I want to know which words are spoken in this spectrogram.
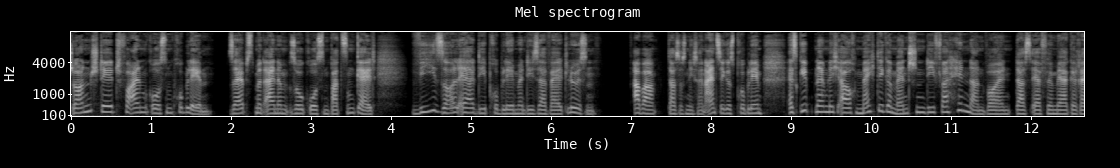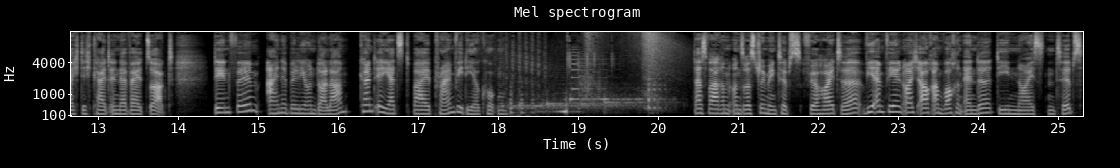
John steht vor einem großen Problem, selbst mit einem so großen Batzen Geld. Wie soll er die Probleme dieser Welt lösen? Aber das ist nicht sein einziges Problem. Es gibt nämlich auch mächtige Menschen, die verhindern wollen, dass er für mehr Gerechtigkeit in der Welt sorgt. Den Film Eine Billion Dollar könnt ihr jetzt bei Prime Video gucken. Das waren unsere Streaming-Tipps für heute. Wir empfehlen euch auch am Wochenende die neuesten Tipps.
